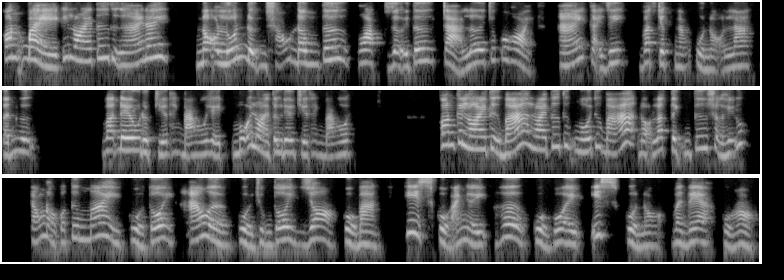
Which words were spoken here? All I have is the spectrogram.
Còn bảy cái loài tư thứ hai này, nó luôn đựng sáu đồng tư hoặc giới tư trả lời cho câu hỏi ái cái gì và chức năng của nó là tấn ngữ. Và đều được chia thành ba ngôi hết. Mỗi loài tư đều chia thành ba ngôi. Còn cái loài thứ ba loài tư thứ, ngôi thứ ba đó là tịnh tư sở hữu trong đó có từ my của tôi our của chúng tôi do của bạn his của anh ấy her của cô ấy is của nó và their của họ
